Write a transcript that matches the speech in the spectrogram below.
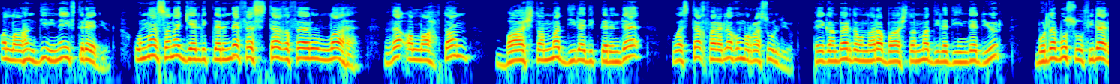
Allah'ın dinine iftira ediyor. Onlar sana geldiklerinde festagferullaha ve Allah'tan bağışlanma dilediklerinde vestagfere lehumur rasul diyor. Peygamber de onlara bağışlanma dilediğinde diyor. Burada bu sufiler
